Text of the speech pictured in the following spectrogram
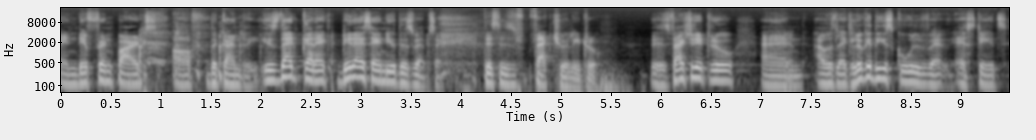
in different parts of the country. Is that correct? Did I send you this website? This is factually true. This is factually true. And I was like, look at these cool estates.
